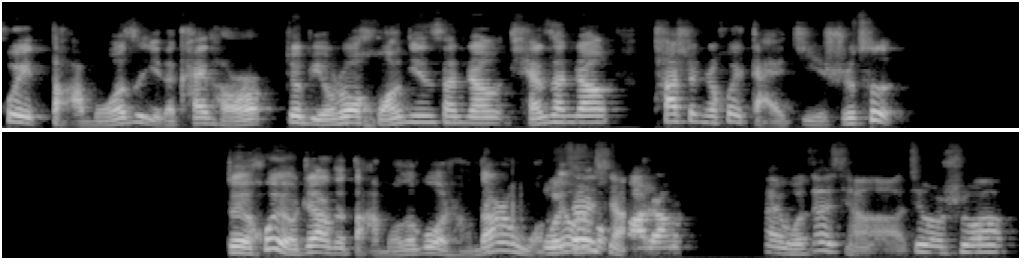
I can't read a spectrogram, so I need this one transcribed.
会打磨自己的开头，就比如说黄金三章前三章，他甚至会改几十次。对，会有这样的打磨的过程。当然，我我在想，哎，我在想啊，就是说，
